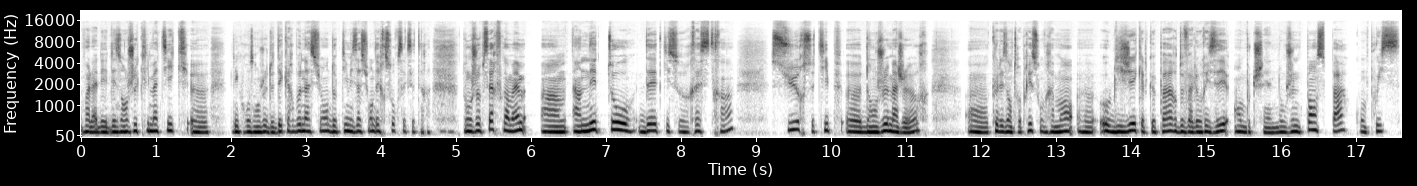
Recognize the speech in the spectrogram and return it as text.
voilà les, enjeux climatiques, euh, les gros enjeux de décarbonation, d'optimisation des ressources, etc. Donc j'observe quand même un, un étau d'aide qui se restreint sur ce type euh, d'enjeux majeurs. que les entreprises sont vraiment obligées quelque part de valoriser en bout de chaîne. Donc je ne pense pas qu'on puisse,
